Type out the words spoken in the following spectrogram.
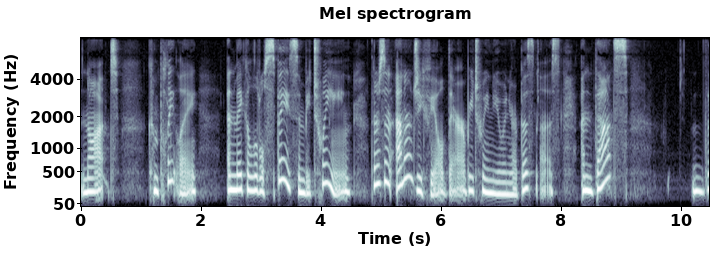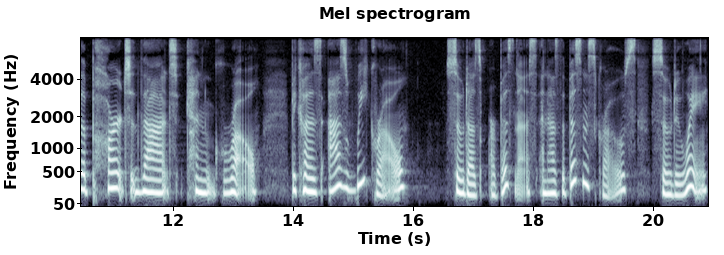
not completely, and make a little space in between, there's an energy field there between you and your business. And that's the part that can grow because as we grow, so does our business. And as the business grows, so do we.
